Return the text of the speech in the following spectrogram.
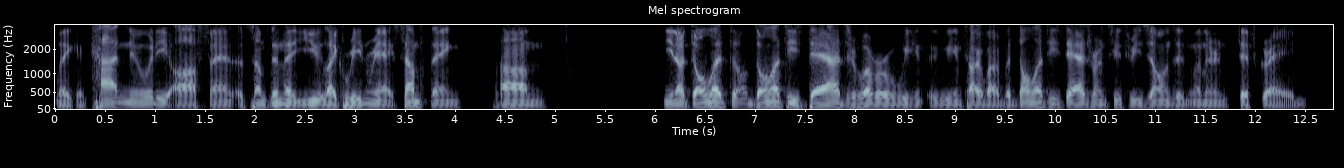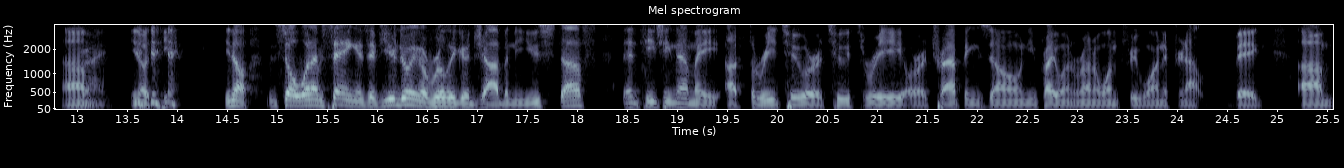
like a continuity offense, uh, something that you like read and react, something. Um, you know, don't let don't let these dads or whoever we can we can talk about it, but don't let these dads run two three zones when they're in fifth grade. Um, right. you know te- you know so what i'm saying is if you're doing a really good job in the youth stuff then teaching them a, a 3-2 or a 2-3 or a trapping zone you probably wouldn't run a 1-3-1 if you're not big um,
